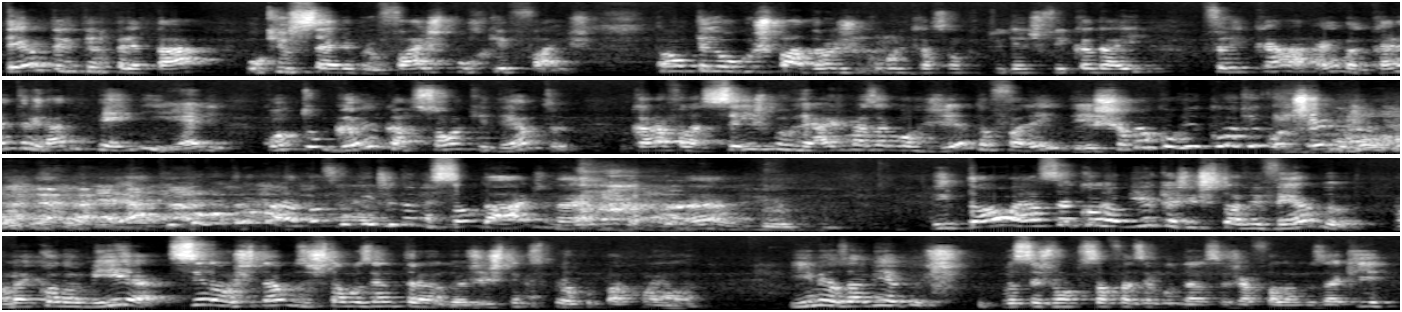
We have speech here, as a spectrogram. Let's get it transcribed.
tenta interpretar o que o cérebro faz por que faz. Então tem alguns padrões de comunicação que tu identifica daí. Falei, caramba, o cara é treinado em PNL. Quanto ganha o garçom aqui dentro? O cara fala 6 mil reais mais a gorjeta. Eu falei, deixa meu currículo aqui contigo. É aqui que eu vou trabalhar. Quase que eu demissão da AD época. É. Então, essa economia que a gente está vivendo é uma economia, se não estamos, estamos entrando. A gente tem que se preocupar com ela. E, meus amigos, vocês vão precisar fazer mudanças, já falamos aqui.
